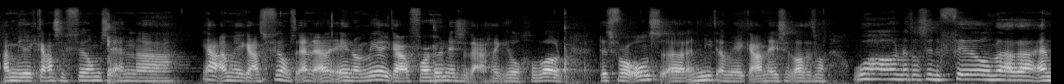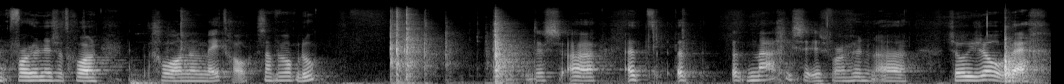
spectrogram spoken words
Amerikaanse films en uh, ja, Amerikaanse films. En uh, in Amerika, voor hun is het eigenlijk heel gewoon. Dus voor ons niet-Amerikanen is het altijd van, wow, net als in de film. Bla. En voor hun is het gewoon, gewoon een metro. Snap je wat ik bedoel? Dus het, het, het magische is voor hun sowieso weg.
